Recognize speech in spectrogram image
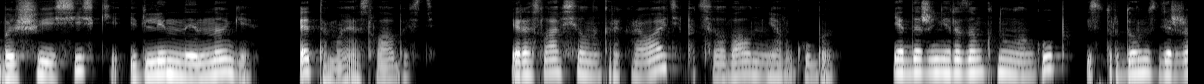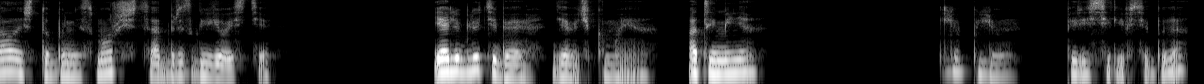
Большие сиськи и длинные ноги – это моя слабость. Ярослав сел на край кровати и поцеловал меня в губы. Я даже не разомкнула губ и с трудом сдержалась, чтобы не сморщиться от брезгливости. «Я люблю тебя, девочка моя. А ты меня?» «Люблю», — пересилив себя,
